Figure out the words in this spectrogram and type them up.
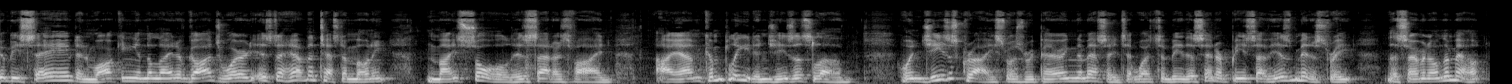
To be saved and walking in the light of God's word is to have the testimony, My soul is satisfied. I am complete in Jesus' love. When Jesus Christ was preparing the message that was to be the centerpiece of his ministry, the Sermon on the Mount,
